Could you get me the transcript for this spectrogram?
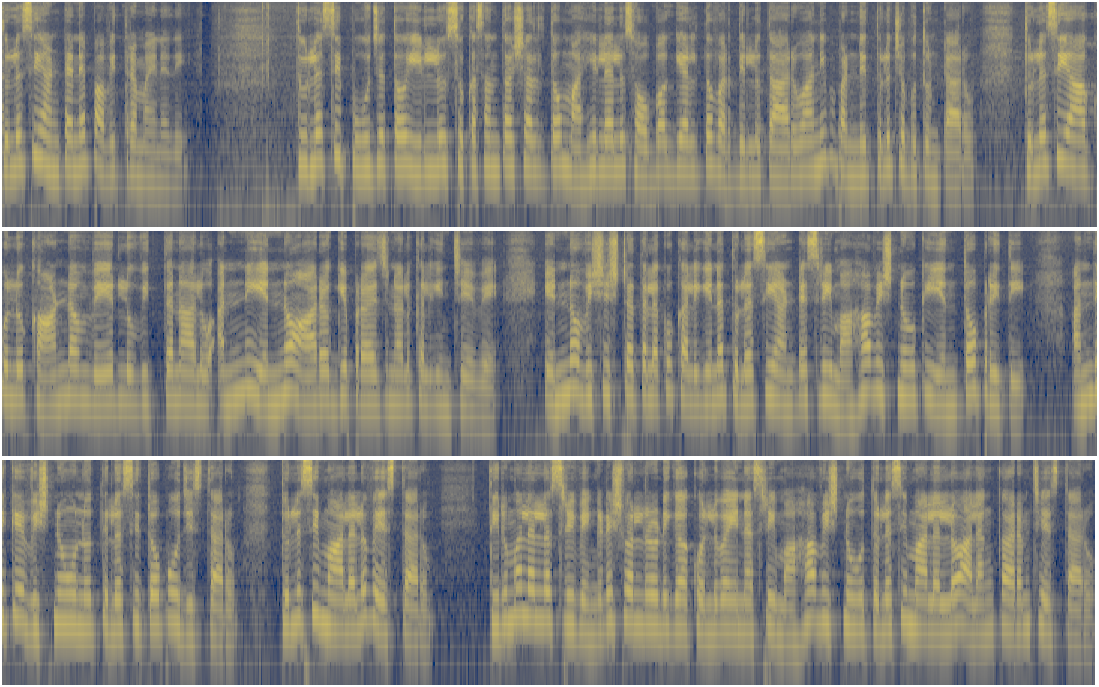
తులసి అంటేనే పవిత్రమైనది. తులసి పూజతో ఇల్లు సుఖ సంతోషాలతో మహిళలు సౌభాగ్యాలతో వర్ధిల్లుతారు అని పండితులు చెబుతుంటారు. తులసి ఆకులు కాండం వేర్లు విత్తనాలు అన్నీ ఎన్నో ఆరోగ్య ప్రయోజనాలు కలిగించేవే. ఎన్నో విశిష్టతలకు కలిగిన తులసి అంటే శ్రీ మహావిష్ణువుకి ఎంతో ప్రీతి. అందుకే విష్ణువును తులసితో పూజిస్తారు. తులసి మాలలు వేస్తారు. తిరుమలలో శ్రీ వెంకటేశ్వరుడిగా కొలువైన శ్రీ మహావిష్ణువు తులసి మాలల్లో అలంకారం చేస్తారు.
